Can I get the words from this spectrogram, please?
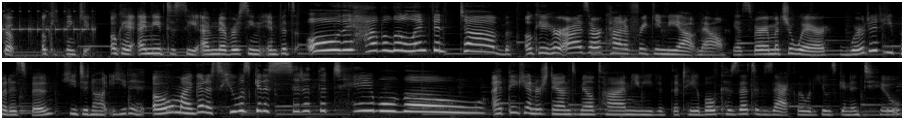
go. Okay, thank you. Okay, I need to see. I've never seen infants. Oh, they have a little infant tub. Okay, her eyes are kind of freaking me out now. Yes, very much aware. Where did he put his food? He did not eat it. Oh my goodness, he was gonna sit at the table though. I think he understands mealtime, you eat at the table, because that's exactly what he was gonna do.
